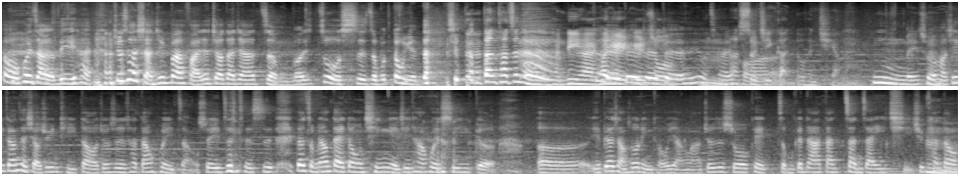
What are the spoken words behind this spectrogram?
哦，会长很厉害，就是要想尽办法，要教大家怎么做事，怎么动员大家。对，但是他真的很很厉害，他越越做，很有才华，他设计。感都很强。嗯，没错。好，其实刚才小军提到，就是他当会长，所以真的是要怎么样带动青年，其实他会是一个呃，也不要讲说领头羊啦，就是说可以怎么跟大家站站在一起，去看到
